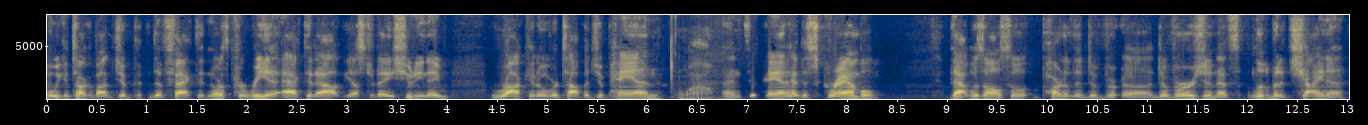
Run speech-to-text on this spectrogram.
and we can talk about Jap- the fact that North Korea acted out yesterday, shooting a rocket over top of Japan, Wow. and Japan had to scramble. That was also part of the diver, uh, diversion. That's a little bit of China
